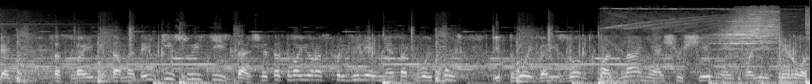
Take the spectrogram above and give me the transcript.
опять со своими там это. Иди суетись дальше. Это твое распределение, это твой путь и твой горизонт познания, ощущения и твоей природы.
